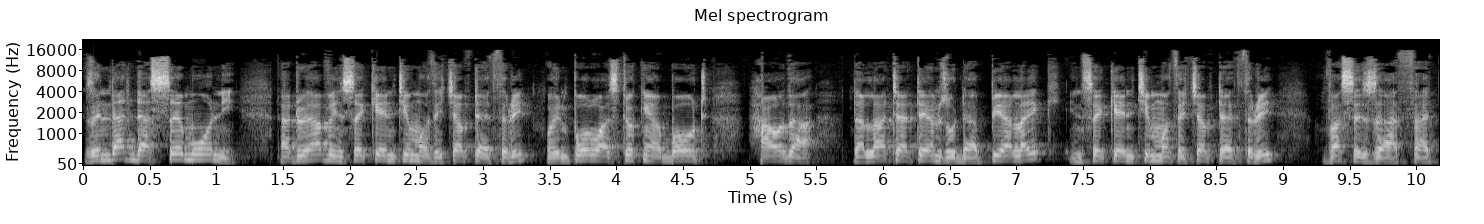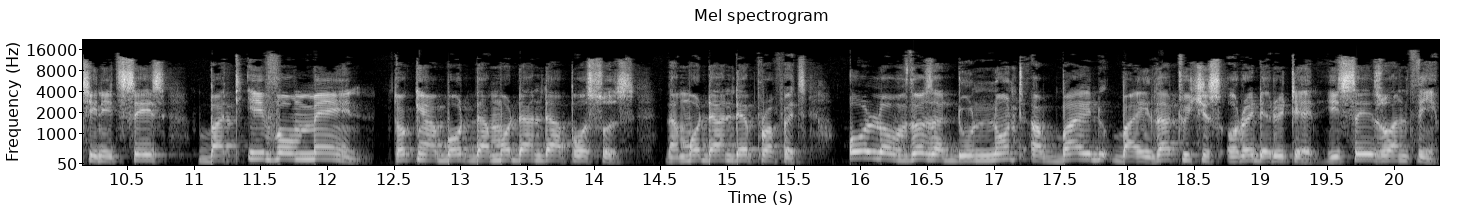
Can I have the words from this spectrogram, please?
Isn't that the same warning that we have in 2 Timothy chapter 3 when Paul was talking about how the, the latter terms would appear like? In 2 Timothy chapter 3, verses uh, 13, it says, But evil men, talking about the modern day apostles, the modern day prophets, all of those that do not abide by that which is already written. He says one thing,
